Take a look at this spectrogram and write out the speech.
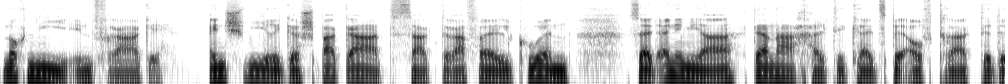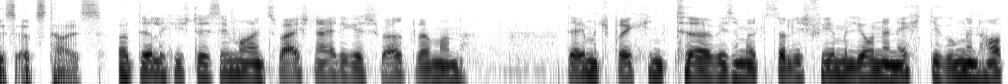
noch nie in Frage. Ein schwieriger Spagat, sagt Raphael Kuhn, seit einem Jahr der Nachhaltigkeitsbeauftragte des Ötztals. Natürlich ist das immer ein zweischneidiges Schwert, wenn man dementsprechend, äh, wie es im Ötztal ist, vier Millionen Nächtigungen hat,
